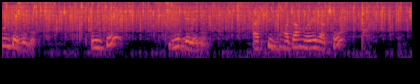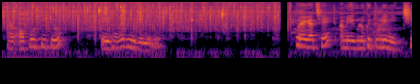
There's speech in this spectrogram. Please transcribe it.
উল্টে দেব। উল্টে ভেজে নেব। এক পিঠ ভাজা হয়ে গেছে, আর অপর পিঠও এইভাবে ভেজে নেব। হয়ে গেছে, আমি এগুলোকে তুলে নিচ্ছি।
